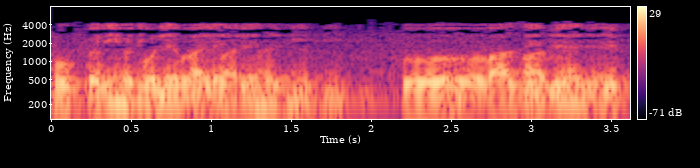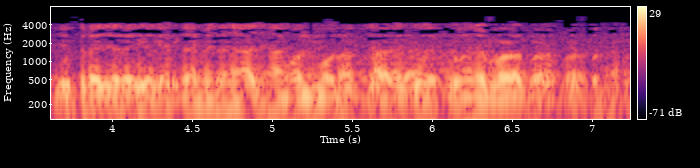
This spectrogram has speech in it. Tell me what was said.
وہ کریم بولے والے جنتی تو بازی جو ہے پتر جیسے کہتا ہے میں نے آج مولوی صاحب جا رہے تھے میں نے بڑا بڑا بنایا۔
